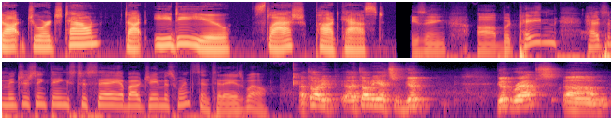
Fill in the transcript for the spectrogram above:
scs.georgetown.edu slash podcast. amazing. Uh, but Payton had some interesting things to say about Jameis Winston today as well. I thought he, I thought he had some good, good reps. Um,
